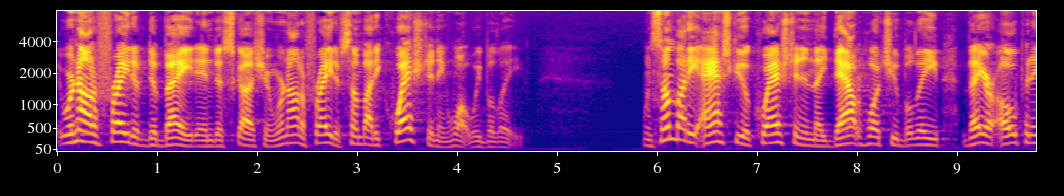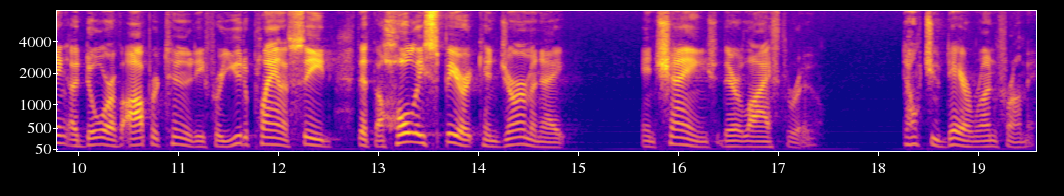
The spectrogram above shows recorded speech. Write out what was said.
We're not afraid of debate and discussion. We're not afraid of somebody questioning what we believe. When somebody asks you a question and they doubt what you believe, they are opening a door of opportunity for you to plant a seed that the Holy Spirit can germinate and change their life through. Don't you dare run from it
